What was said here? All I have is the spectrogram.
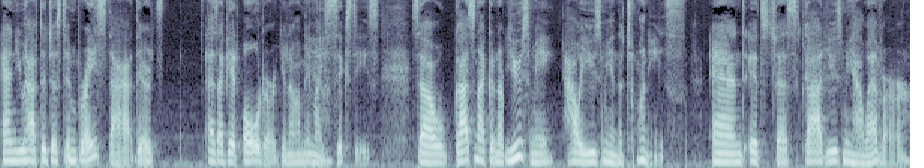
and you have to just embrace that. There's as I get older, you know, I'm in my 60s. So God's not going to use me how he used me in the 20s. And it's just God used me however.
